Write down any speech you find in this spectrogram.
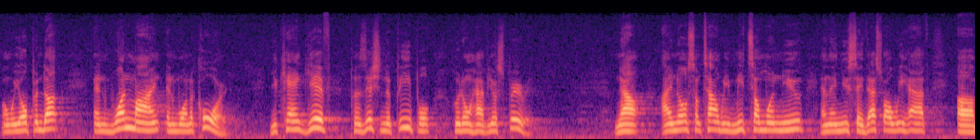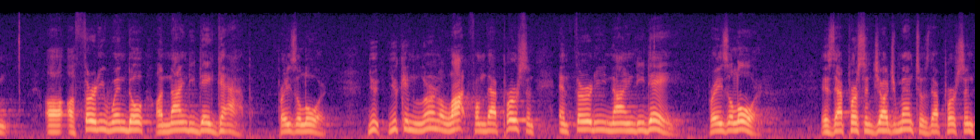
when we opened up? And one mind and one accord. You can't give position to people who don't have your spirit. Now, I know sometimes we meet someone new, and then you say, that's why we have um, a, a 30 window, a 90 day gap. Praise the Lord. You, you can learn a lot from that person in 30, 90 days. Praise the Lord. Is that person judgmental? Is that person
